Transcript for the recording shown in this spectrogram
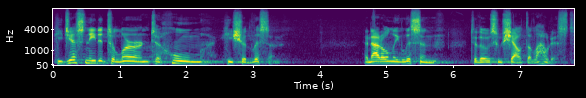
He just needed to learn to whom he should listen, and not only listen to those who shout the loudest.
